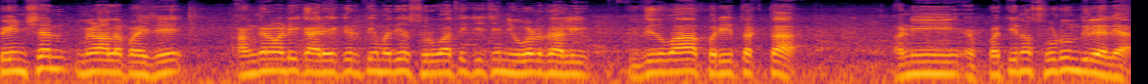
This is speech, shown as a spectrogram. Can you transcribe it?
पेन्शन मिळालं पाहिजे. अंगणवाडी कार्यकर्तीमध्ये सुरुवातीची जी निवड झाली विधवा परितक्ता आणि पतीनं सोडून दिलेल्या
